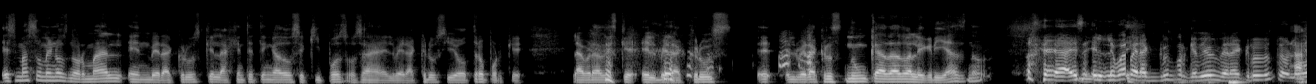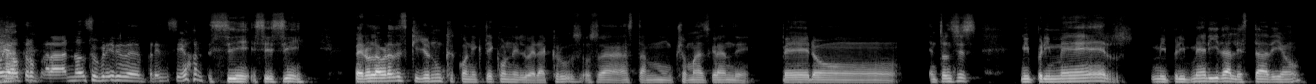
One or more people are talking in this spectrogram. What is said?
es más o menos normal en Veracruz que la gente tenga dos equipos, o sea, el Veracruz y otro, porque la verdad es que el Veracruz, eh, el Veracruz nunca ha dado alegrías, ¿no? O sea, le voy a Veracruz porque vivo en Veracruz, pero le voy a otro para no sufrir de depresión. Sí, sí, sí. Pero la verdad es que yo nunca conecté con el Veracruz, o sea, hasta mucho más grande. Pero entonces, mi primer, mi primer ida al estadio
